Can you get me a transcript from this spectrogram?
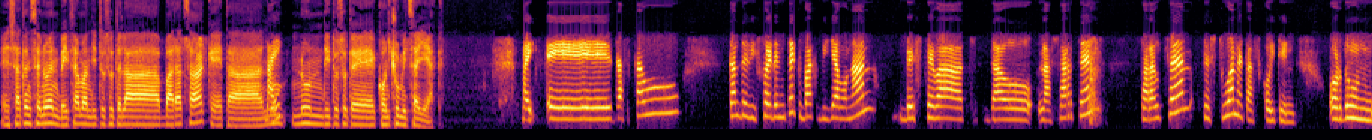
Esaten zenuen behizaman dituzutela baratzak eta nun, Bai. nun dituzute kontsumitzaileak. Bai, e, dazkau talde diferentek bat bilabonan, beste bat dao lasarten, zarautzen, testuan eta azkoitin. Orduan,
